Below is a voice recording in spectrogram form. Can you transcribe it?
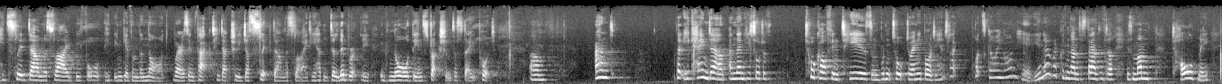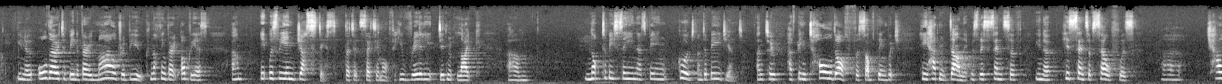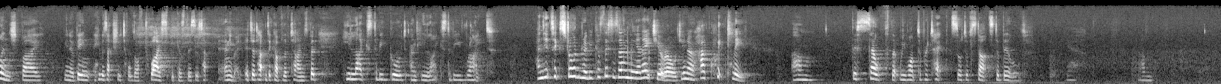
he'd slid down the slide before he'd been given the nod, whereas in fact he'd actually just slipped down the slide. He hadn't deliberately ignored the instruction to stay put. Um, and but he came down and then he sort of took off in tears and wouldn't talk to anybody. And it's like, what's going on here? You know, I couldn't understand until his mum told me, you know, although it had been a very mild rebuke, nothing very obvious, um, it was the injustice that had set him off. He really didn't like um, not to be seen as being good and obedient and to have been told off for something which he hadn't done. It was this sense of, you know, his sense of self was. Uh, challenged by, you know, being, he was actually told off twice because this is, ha- anyway, it had happened a couple of times, but he likes to be good and he likes to be right. And it's extraordinary because this is only an eight year old, you know, how quickly um, this self that we want to protect sort of starts to build. Yeah. Um,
